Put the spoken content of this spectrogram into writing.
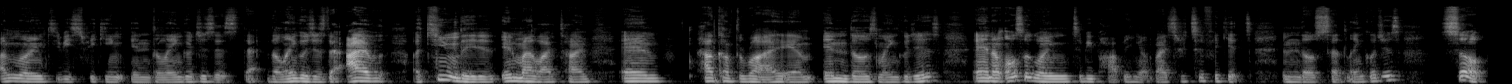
I'm going to be speaking in the languages that the languages that I've accumulated in my lifetime and how comfortable I am in those languages. And I'm also going to be popping up my certificates in those said languages. So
